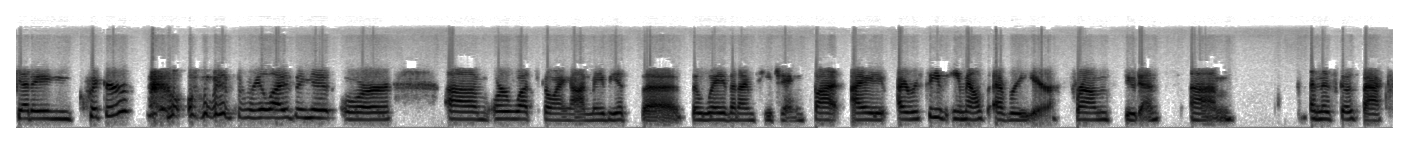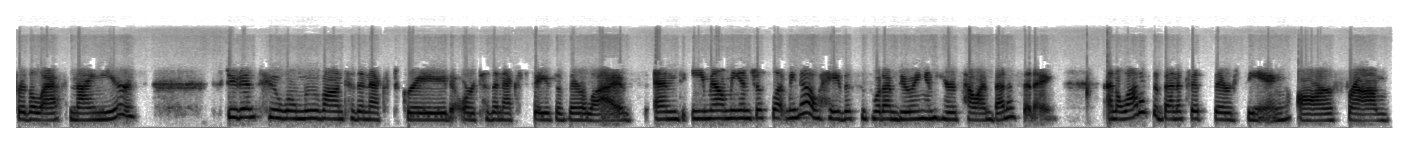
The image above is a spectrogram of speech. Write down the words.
getting quicker with realizing it or um, or what's going on. Maybe it's the the way that I'm teaching, but I I receive emails every year from students, um, and this goes back for the last nine years. Students who will move on to the next grade or to the next phase of their lives and email me and just let me know, hey, this is what I'm doing and here's how I'm benefiting. And a lot of the benefits they're seeing are from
